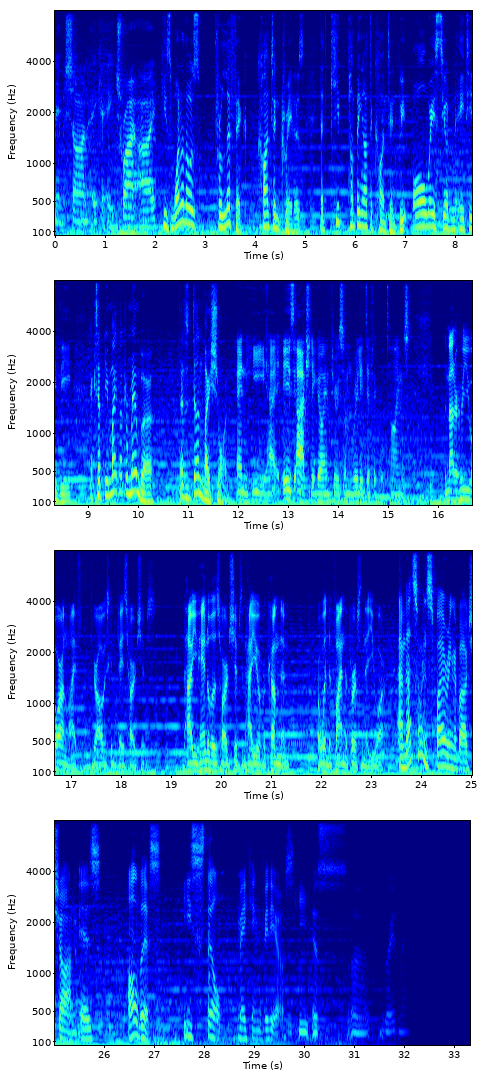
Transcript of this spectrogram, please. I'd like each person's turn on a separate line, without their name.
name is Sean, aka Trieye.
He's one of those prolific content creators that keep pumping out the content we always see on the ATV, except you might not remember that it's done by Sean.
And he is actually going through some really difficult times.
No matter who you are in life, you're always going to face hardships. How you handle those hardships and how you overcome them are what define the person that you are.
And that's so inspiring about Sean is all this. He's still making videos.
He is uh,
